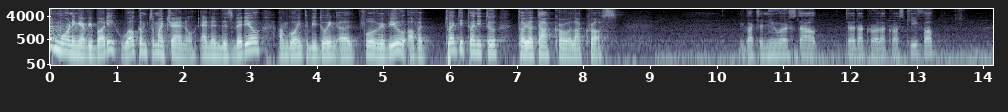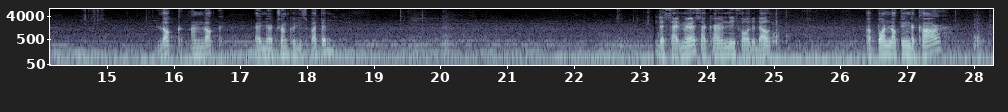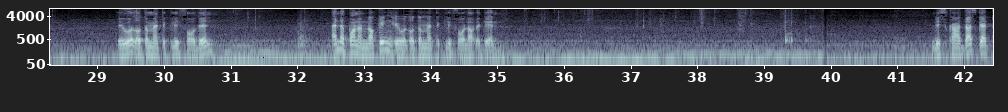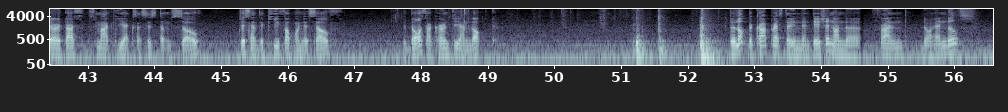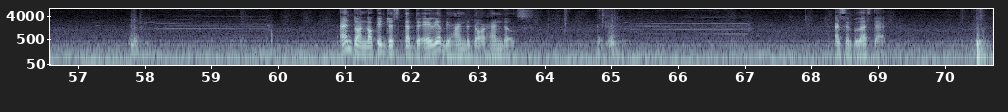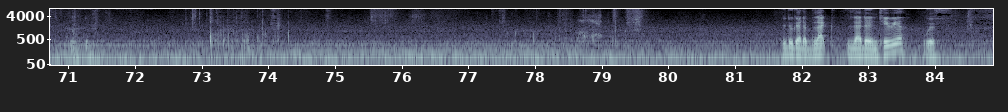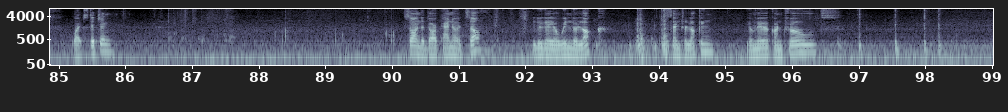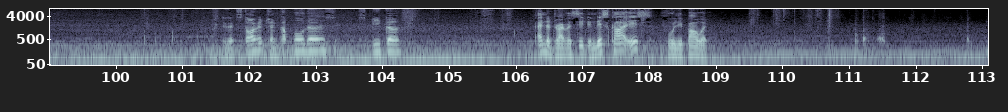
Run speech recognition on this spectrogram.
Good morning everybody, welcome to my channel and in this video I'm going to be doing a full review of a 2022 Toyota Corolla Cross. You got your newer style Toyota Corolla Cross key fob, lock, unlock and your trunk release button. The side mirrors are currently folded out. Upon locking the car, it will automatically fold in. And upon unlocking it will automatically fold out again. This car does get Toyota's smart key access system so just have the key fob on yourself. The doors are currently unlocked. To lock the car press the indentation on the front door handles And to unlock it, just tap the area behind the door handles. As simple as that. You do get a black leather interior with white stitching So on the door panel itself, you do get your window lock, central locking, your mirror controls. You get storage and cup holders, speaker, and the driver's seat in this car is fully powered.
